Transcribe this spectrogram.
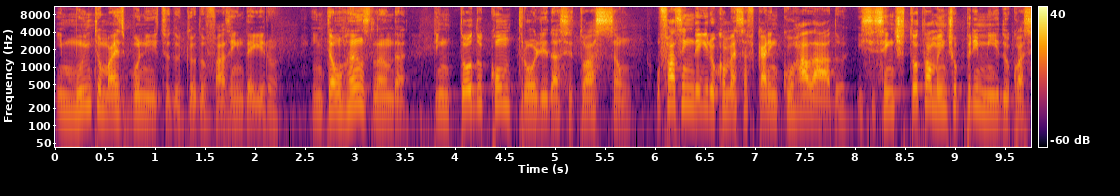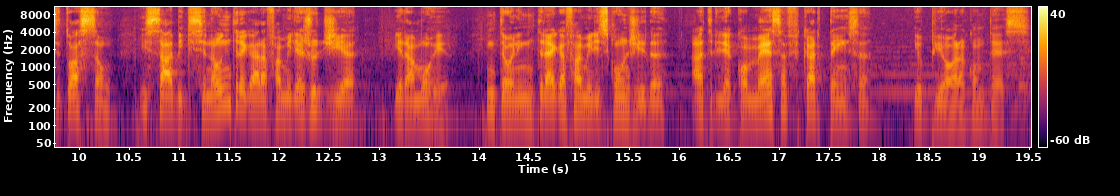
e muito mais bonito do que o do fazendeiro. Então Hans Landa tem todo o controle da situação. O fazendeiro começa a ficar encurralado e se sente totalmente oprimido com a situação, e sabe que se não entregar a família judia, irá morrer. Então ele entrega a família escondida, a trilha começa a ficar tensa e o pior acontece.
